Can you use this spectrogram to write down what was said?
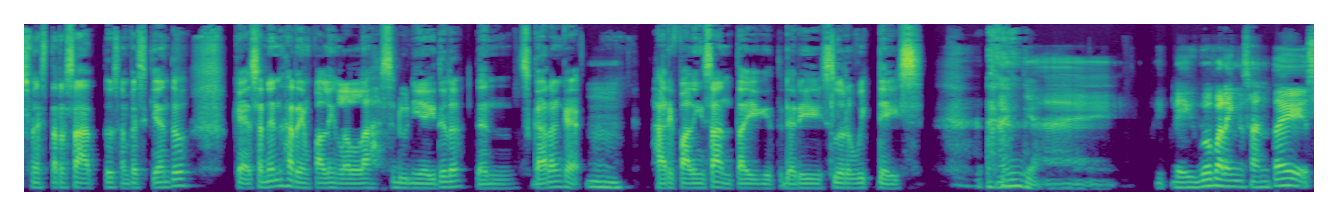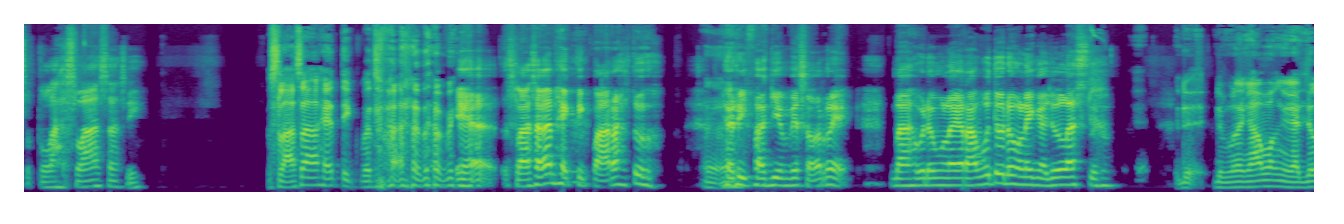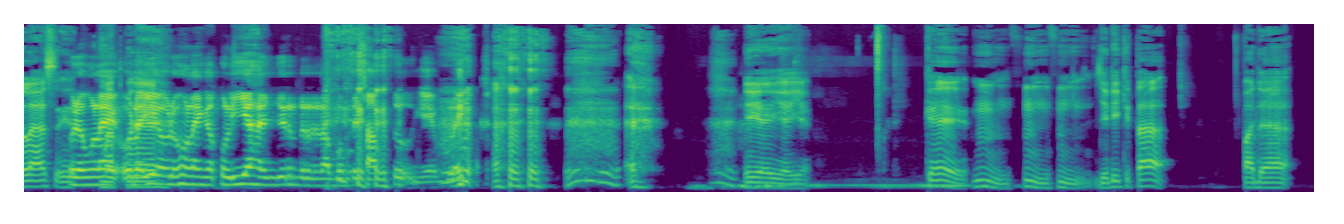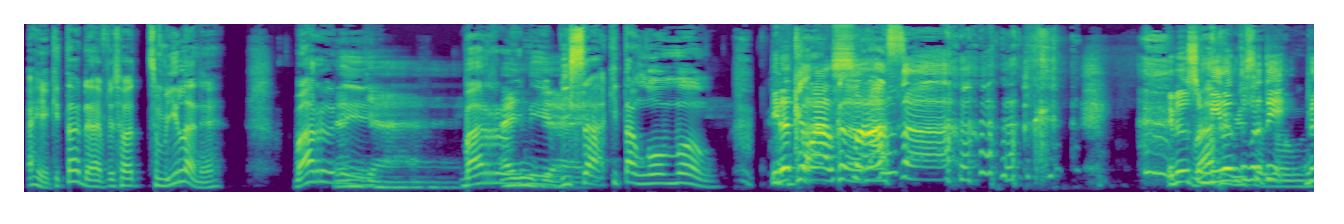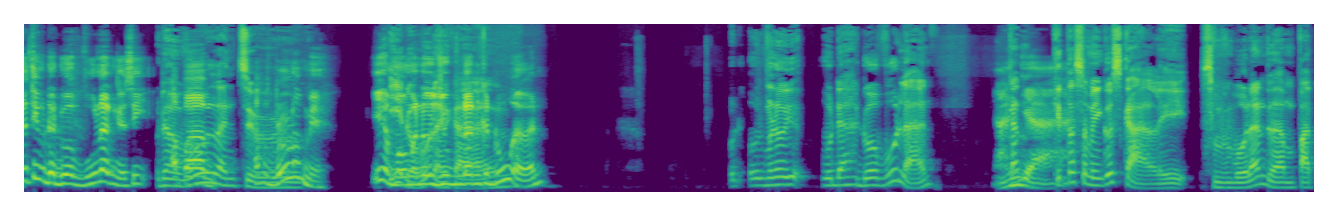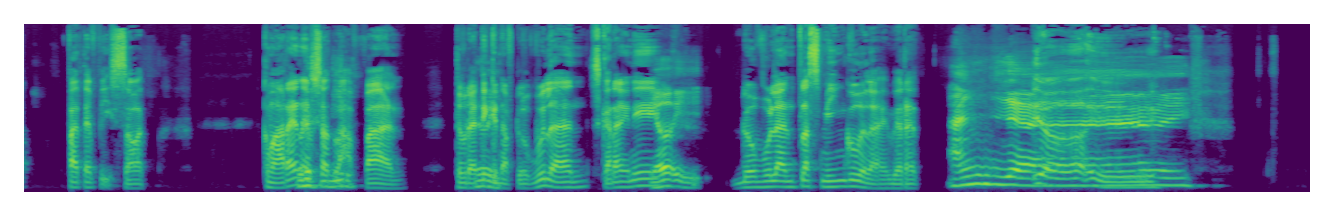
semester 1 sampai sekian tuh kayak Senin hari yang paling lelah sedunia gitu loh dan sekarang kayak Hmm. hari paling santai gitu dari seluruh weekdays Anjay. Weekday gue paling santai setelah Selasa sih. Selasa hektik betul parah tapi Ya, Selasa kan hektik parah tuh. Eh, Dari pagi sampai sore. Nah, udah mulai Rabu tuh udah mulai nggak jelas tuh. udah, udah mulai ngawang nggak jelas Udah mulai udah iya udah mulai nggak kuliah anjir dari Rabu sampai Sabtu. Geblek. Eh, iya iya iya. Oke, hmm, hmm, hmm. Jadi kita pada eh ya kita udah episode 9 ya. Baru nih. Anjay. Baru ini Anjay. bisa kita ngomong. Tidak Gak terasa. kerasa. Episode Baru 9 tuh berarti ngomong. berarti udah dua bulan gak sih? Udah apa, bulan cuy. apa belum ya? Iya, Iya, mau menuju mulai, bulan kan. kedua kan? Udah, menuju- udah dua bulan. Kan Anjay. Kita seminggu sekali. Sebulan dalam 4, 4 episode. Kemarin Udah episode. 8. Itu berarti Yoi. genap dua bulan. Sekarang ini Yoi. dua bulan plus minggu lah ibarat. Anjay. Yoi.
